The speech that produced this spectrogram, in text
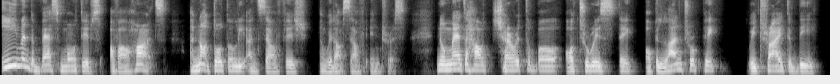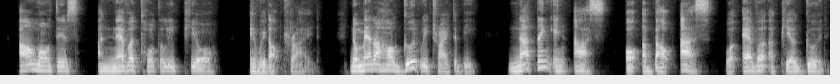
Even the best motives of our hearts are not totally unselfish and without self interest. No matter how charitable, altruistic, or philanthropic we try to be, our motives are never totally pure and without pride. No matter how good we try to be, nothing in us or about us will ever appear good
